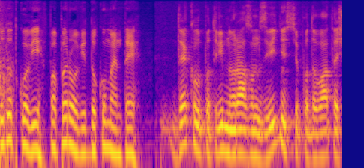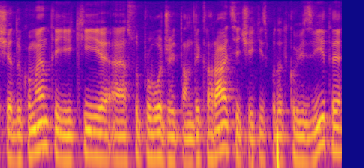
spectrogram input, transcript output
додаткові паперові документи. Деколи потрібно разом з звітністю подавати ще документи, які е, супроводжують там декларації чи якісь податкові звіти.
